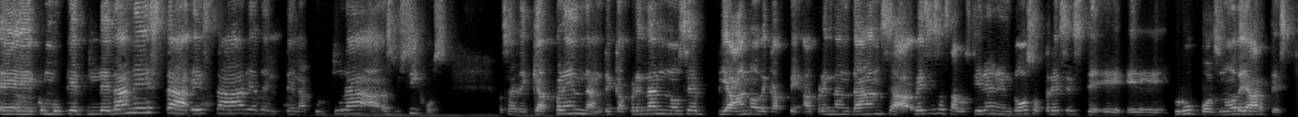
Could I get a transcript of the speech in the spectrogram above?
eh, como que le dan esta, esta área de, la cultura a, sus hijos. O sea, de que aprendan, de que aprendan, no sé, piano, de que aprendan danza. A veces hasta los tienen en dos o tres este, eh, grupos, ¿no? De artes.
